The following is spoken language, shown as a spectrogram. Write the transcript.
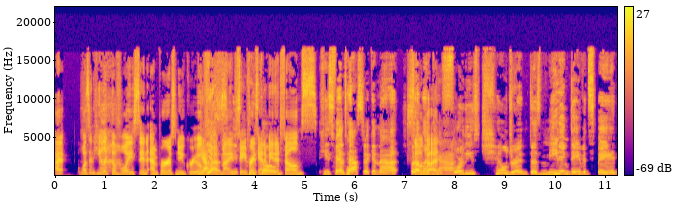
I wasn't he like the voice in Emperor's New Groove, Yeah. one Yes, of my he's favorite Kuzco. animated films. he's fantastic in that But so I'm like, good. Yeah. for these children, does meeting David Spade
